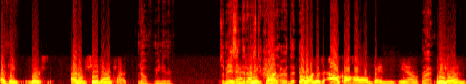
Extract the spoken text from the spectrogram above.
I mm-hmm. think there's. I don't see a downside. No, me neither. It's amazing yeah, that it I was mean, decriminalized. How long has alcohol been, you know, right. legal and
